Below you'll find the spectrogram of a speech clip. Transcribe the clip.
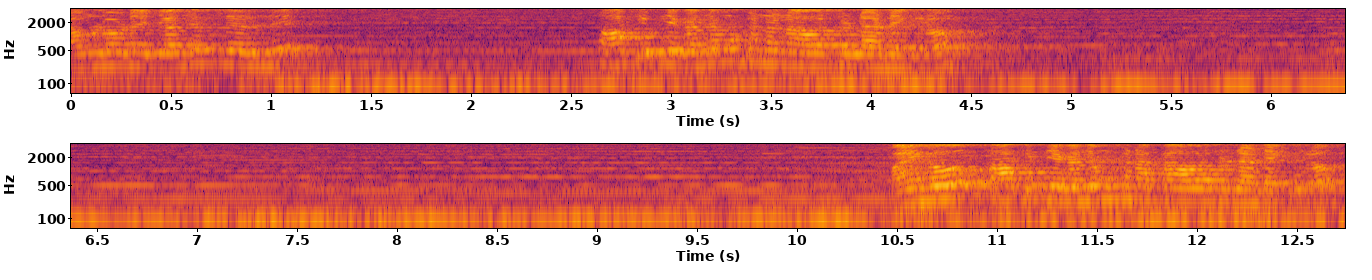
நம்மளோட ஜட்ஜஸ்ல இருந்து சாகித்ய கஜமுகண்ணன் அவர்கள் அழைக்கிறோம். வணங்கவும் சாகித்ய கஜமுகன் அக்கா அவர்கள் அழைக்கிறோம்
